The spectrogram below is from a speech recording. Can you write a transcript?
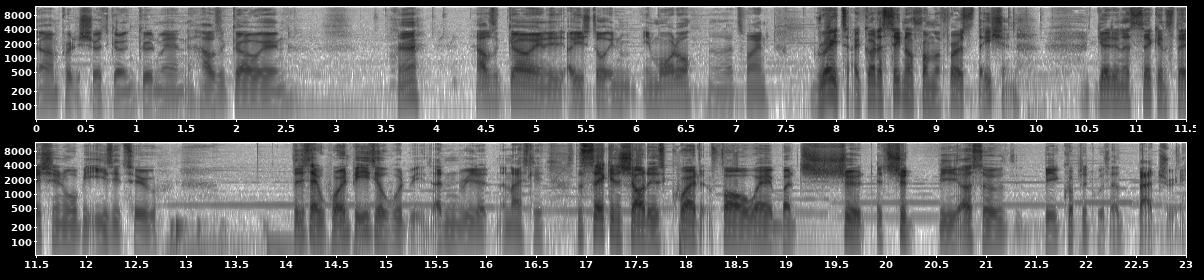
I'm pretty sure it's going good, man. How's it going? Huh? How's it going? Are you still in immortal? No, that's fine. Great, I got a signal from the first station. Getting a second station will be easy too. Did you say won't be easy or would be? I didn't read it nicely. The second shot is quite far away, but should it should be also be equipped with a battery.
